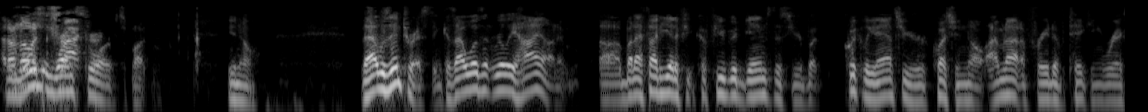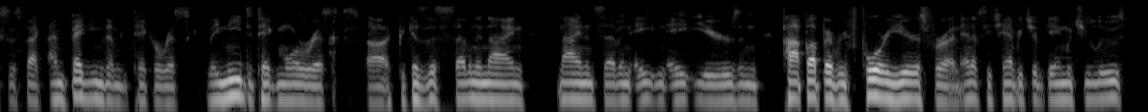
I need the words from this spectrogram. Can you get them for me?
I don't know his track source, but you know, that was interesting because I wasn't really high on him. Uh, but I thought he had a few, a few good games this year. But quickly to answer your question, no, I'm not afraid of taking risks. In fact, I'm begging them to take a risk. They need to take more risks uh, because this seven and nine, nine and seven, eight and eight years, and pop up every four years for an NFC Championship game, which you lose.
